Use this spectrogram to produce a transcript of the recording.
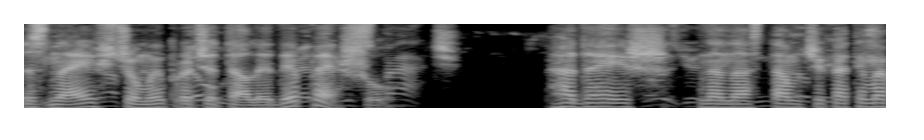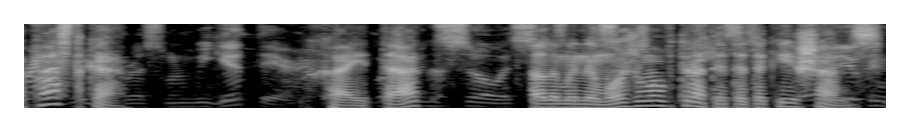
знає, що ми прочитали депешу. Гадаєш, на нас там чекатиме пастка? Хай так, але ми не можемо втратити такий шанс.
